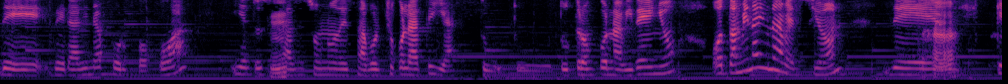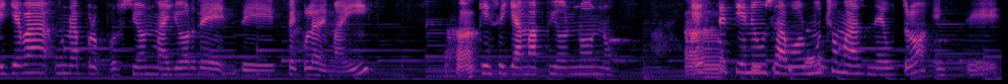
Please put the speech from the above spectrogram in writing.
de, de harina por cocoa y entonces haces uno de sabor chocolate y haces tu, tronco navideño. O también hay una versión de que lleva una proporción mayor de, fécula de maíz que se llama pionono. Ah, este tiene un sabor mucho más neutro, este,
